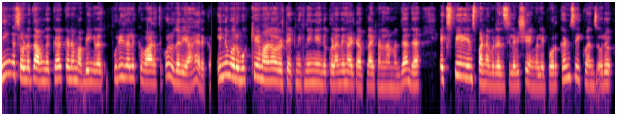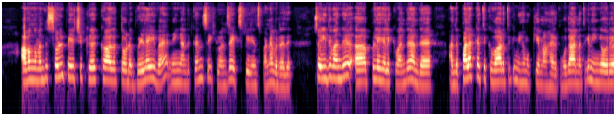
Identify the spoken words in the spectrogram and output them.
நீங்கள் சொல்கிறத அவங்க கேட்கணும் அப்படிங்கிற புரிதலுக்கு வாரத்துக்கு ஒரு உதவியாக இருக்கும். இன்னும் ஒரு முக்கியமான ஒரு டெக்னிக் நீங்கள் இந்த குழந்தைகள்கிட்ட அப்ளை பண்ணலாம் வந்து அந்த எக்ஸ்பீரியன்ஸ் பண்ண விடுறது சில விஷயங்கள். இப்போ ஒரு கன்சீக்வன்ஸ் ஒரு அவங்க வந்து சொல் பேச்சு கேட்காததோட விளைவை நீங்கள் அந்த கன்சீக்வன்ஸை எக்ஸ்பீரியன்ஸ் பண்ண விடுறது. ஸோ இது வந்து பிள்ளைகளுக்கு வந்து அந்த அந்த பழக்கத்துக்கு வாரத்துக்கு மிக முக்கியமாக இருக்கும். உதாரணத்துக்கு நீங்கள் ஒரு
